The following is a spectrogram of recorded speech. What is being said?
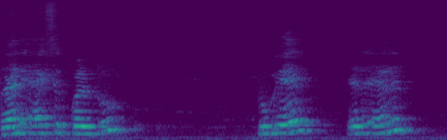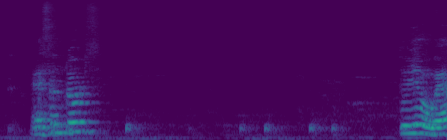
तो यानी x equal to two a is an asymptotes तो ये हो गया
